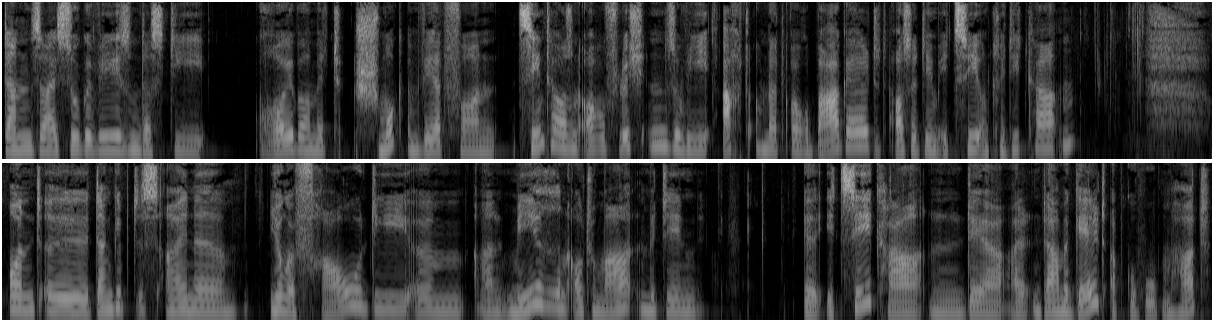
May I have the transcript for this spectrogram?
Dann sei es so gewesen, dass die Räuber mit Schmuck im Wert von 10.000 Euro flüchten sowie 800 Euro Bargeld, außerdem EC und Kreditkarten. Und äh, dann gibt es eine junge Frau, die ähm, an mehreren Automaten mit den äh, EC-Karten der alten Dame Geld abgehoben hat.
